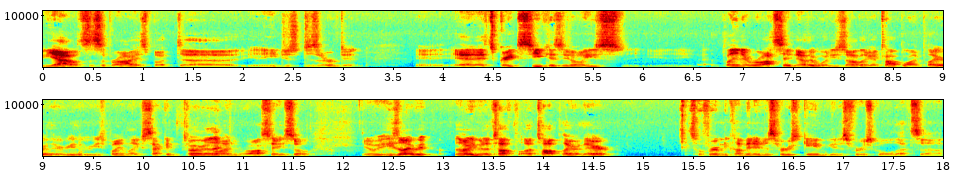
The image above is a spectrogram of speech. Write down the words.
yeah, it was a surprise, but uh, he just deserved it. And it's great to see because you know he's playing at Rothesay and Netherwood. He's not like a top line player there either. He's playing like second, third really? line in Rothesay. So you know he's not even not even a top a top player there. So for him to come in in his first game and get his first goal, that's uh,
